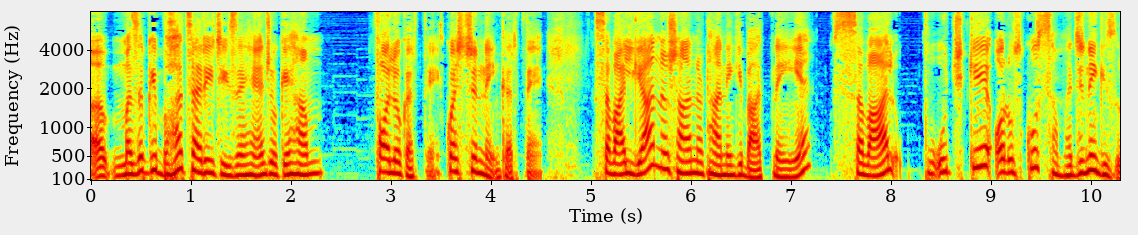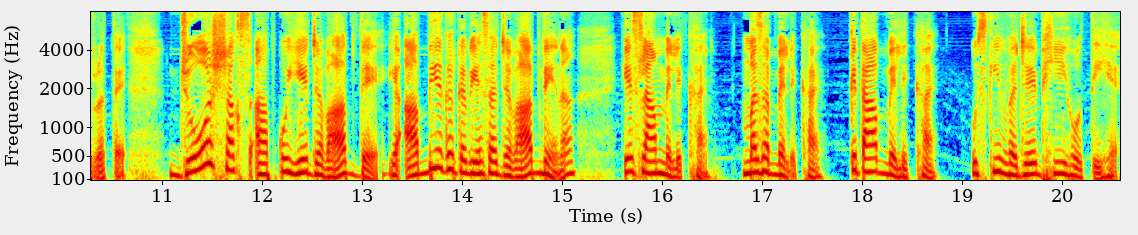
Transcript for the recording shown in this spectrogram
मज़हब की बहुत सारी चीज़ें हैं जो कि हम फॉलो करते हैं क्वेश्चन नहीं करते हैं। सवाल या निशान उठाने की बात नहीं है, सवाल पूछ के और उसको समझने की ज़रूरत है। जो शख्स आपको ये जवाब दे, या आप भी अगर कभी ऐसा जवाब दे ना कि इस्लाम में लिखा है, मज़हब में लिखा है, किताब में लिखा है, उसकी वजह भी होती है।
